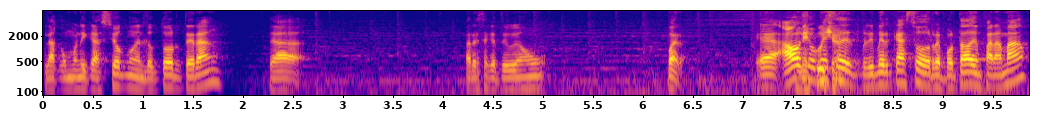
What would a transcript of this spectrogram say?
la comunicación con el doctor Terán. Ya parece que tuvimos un... Bueno, eh, a ocho meses del primer caso reportado en Panamá,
